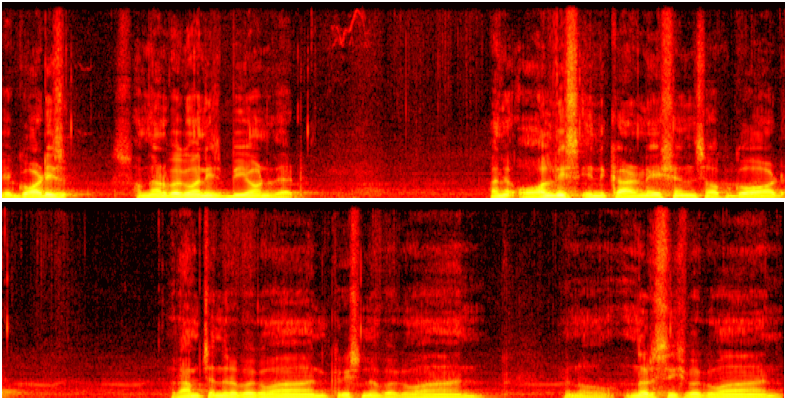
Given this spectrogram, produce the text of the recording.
કે ગોડ ઇઝ સ્વામિનારાયણ ભગવાન ઇઝ બિયોન્ડ દેટ અને ઓલ ધીસ ઇન્કાર્નેશન્સ ઓફ ગોડ રામચંદ્ર ભગવાન કૃષ્ણ ભગવાન યુ નો નરસિંહ ભગવાન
